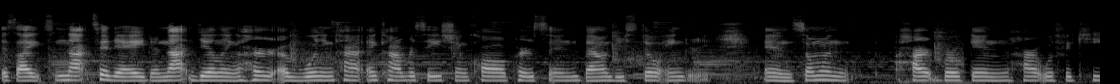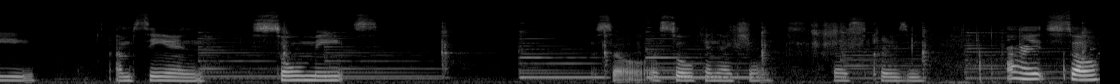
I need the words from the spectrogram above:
It's like not today. They're not dealing hurt, avoiding a conversation, call person, boundary, still angry. And someone heartbroken, heart with a key. I'm seeing soulmates. So, a soul connection. That's crazy. Alright, so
